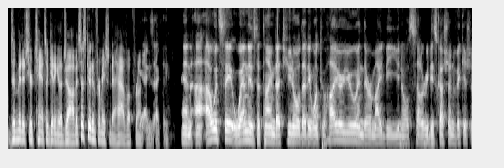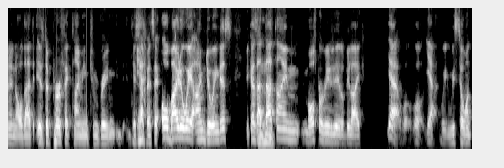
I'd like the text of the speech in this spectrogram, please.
diminish your chance of getting the job. It's just good information to have up front. Yeah, exactly. And uh, I would say when is the time that you know that they want to hire you and there might be, you know, salary discussion, vacation and all that is the perfect timing to bring this yeah. up and say, "Oh, by the way, I'm doing this." Because at mm-hmm. that time most probably it'll be like, "Yeah, well, well, yeah, we, we still want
